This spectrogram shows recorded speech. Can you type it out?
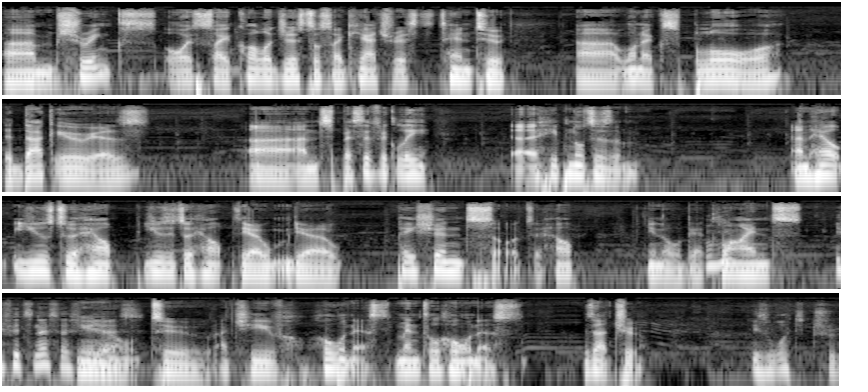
um, shrinks or psychologists or psychiatrists tend to uh, want to explore the dark areas uh, and specifically uh, hypnotism and help use to help use it to help their their patients or to help you know their Mhm. clients if it's necessary, you know yes. to achieve wholeness mental wholeness is that true Is what true?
